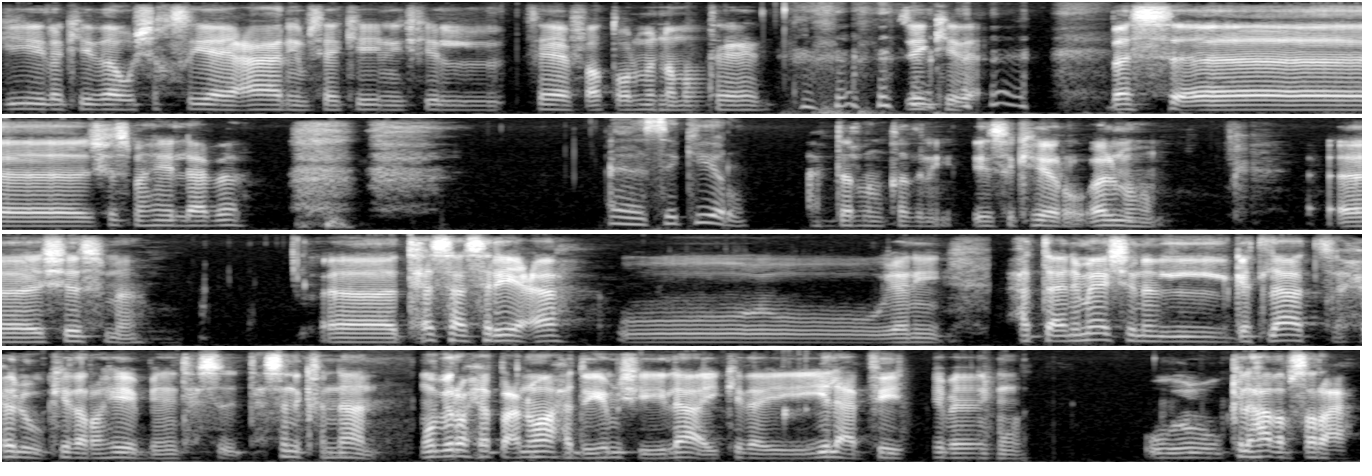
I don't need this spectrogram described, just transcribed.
ثقيلة كذا والشخصية يعاني مساكين يشيل سيف أطول منه مرتين. زي كذا. بس آه شو اسمها هي اللعبة؟ آه، Sekiro. عبد الله انقذني إيه، Sekiro. المهم آه شو اسمه؟ آه تحسها سريعة ويعني حتى انيميشن القتلات حلو كذا رهيب. يعني تحس تحس إنك فنان. مو بيروح يطعن واحد ويمشي لا كذا يلعب فيه يموت. وكل هذا بسرعة. حلو.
